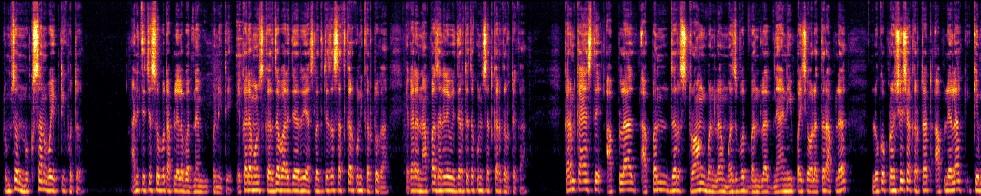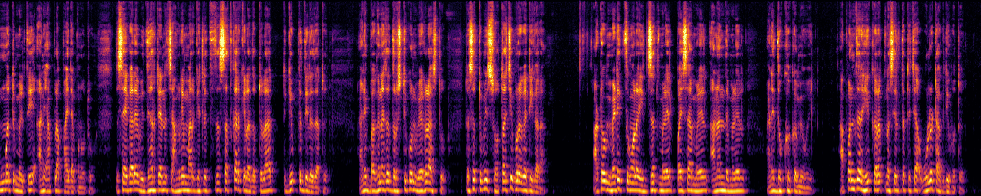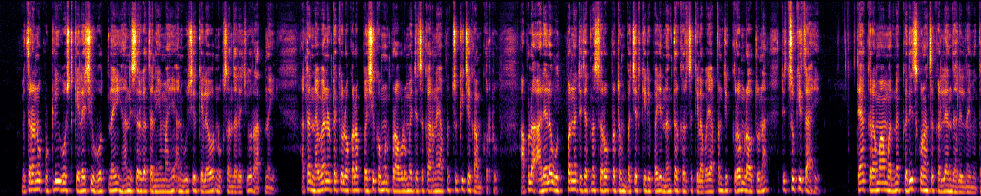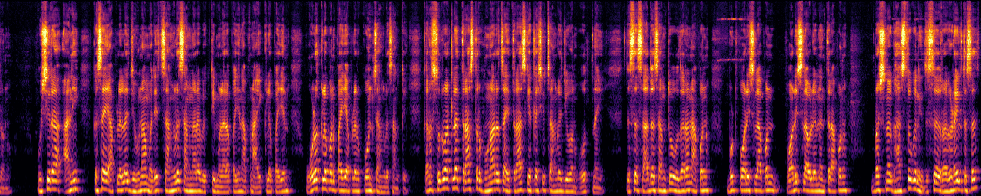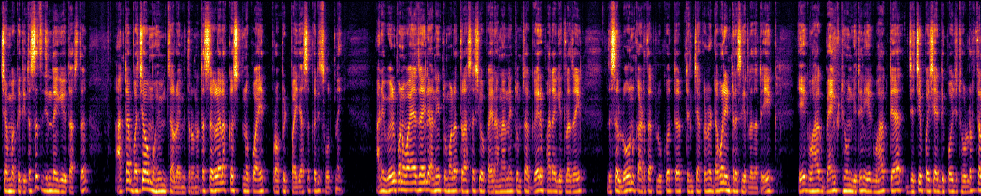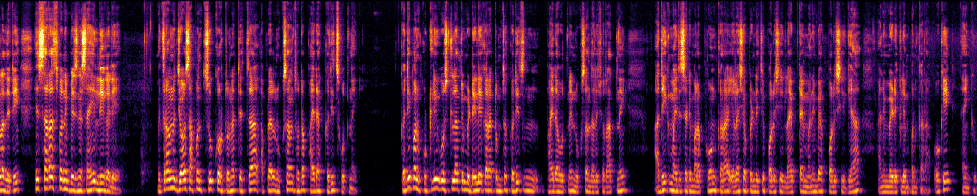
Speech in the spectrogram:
तुमचं नुकसान वैयक्तिक होतं. आणि त्याच्यासोबत आपल्याला बदनामी पण येते. एखादा माणूस कर्जबारी जरी असला तर त्याचा सत्कार कोणी करतो का? एखादा नापास झालेल्या विद्यार्थ्याचा कोणी सत्कार करतं का? कारण काय असते आपला आपण जर स्ट्रॉंग बनला मजबूत बनला ज्ञानी पैसेवाला तर आपलं लोक प्रशंसा करतात आपल्याला किंमत मिळते आणि आपला फायदा पण होतो. जसं एखाद्या विद्यार्थ्याने चांगले मार्क घेतले त्याचा सत्कार केला जातो त्याला गिफ्ट दिलं जातं. आणि बघण्याचा दृष्टिकोन वेगळा असतो. तसं तुम्ही स्वतःची प्रगती करा. ऑटोमॅटिक तुम्हाला इज्जत मिळेल पैसा मिळेल आनंद मिळेल आणि दुःख कमी होईल. आपण जर हे करत नसेल तर त्याच्या उलट अगदी होतं. मित्रांनो कुठलीही गोष्ट केल्याशी होत नाही हा निसर्गाचा नियम आहे आणि उशीर केल्यावर नुकसान झाल्याशिवाय राहत नाही. आता नव्याण्णव टक्के लोकांना पैसे कमवून प्रॉब्लेम आहे त्याचं कारण आहे आपण चुकीचे काम करतो. आपलं आलेलं उत्पन्न त्याच्यातनं सर्वप्रथम बचत केली पाहिजे नंतर खर्च केला पाहिजे. आपण जे क्रम लावतो ना ते चुकीचं आहे. त्या क्रमामधनं कधीच कोणाचं कल्याण झालेलं नाही मित्रांनो. उशिरा आणि कसं आहे आपल्याला जीवनामध्ये चांगलं सांगणारा व्यक्ती मिळाला पाहिजे आपण ऐकलं पाहिजे ओळखलं पण पाहिजे आपल्याला कोण चांगलं सांगते कारण सुरुवातीला त्रास तर होणारच आहे त्रास घेतल्याशिवाय चांगलं जीवन होत नाही. जसं साधं सांगतो उदाहरण आपण बूट पॉलिशला आपण पॉलिश लावल्यानंतर आपण ब्रशनं घासतो की नाही जसं रगडेल तसं चमक येते तसंच जिंदगी येत असतं. आता बचाव मोहीम चालू आहे मित्रांनो. आता सगळ्याला कष्ट नको आहेत प्रॉफिट पाहिजे असं कधीच होत नाही. आणि वेळ पण वाया जाईल आणि तुम्हाला त्रासाशिवाय काही राहणार नाही. तुमचा गैरफायदा घेतला जाईल. जसं लोन काढतात लोक तर त्यांच्याकडनं डबल इंटरेस्ट घेतला जातो. एक एक भाग बँक ठेवून घेते आणि एक भाग त्या ज्याचे पैसे आहेत डिपॉझिट होल्डर त्याला देते. हे सरसपणे बिझनेस आहे लिगली आहे. मित्रांनो ज्यावेळेस आपण चूक करतो ना त्याचा आपल्याला नुकसानच होतं फायदा कधीच होत नाही. कधी पण कुठलीही गोष्टीला तुम्ही डिले करा तुमचं कधीच फायदा होत नाही नुकसान झाल्याशिवाय राहत नाही. अधिक माहितीसाठी मला फोन करा. L I C policy life time money back policy घ्या आणि मेडिक्लेम पण करा. Okay thank you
